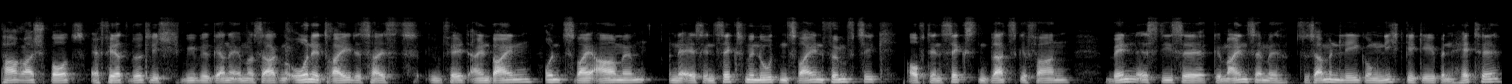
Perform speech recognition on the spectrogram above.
Parasport. Er fährt wirklich, wie wir gerne immer sagen, ohne drei. Das heißt, ihm fehlt ein Bein und zwei Arme. Und er ist in sechs Minuten 52 auf den sechsten Platz gefahren. Wenn es diese gemeinsame Zusammenlegung nicht gegeben hätte,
